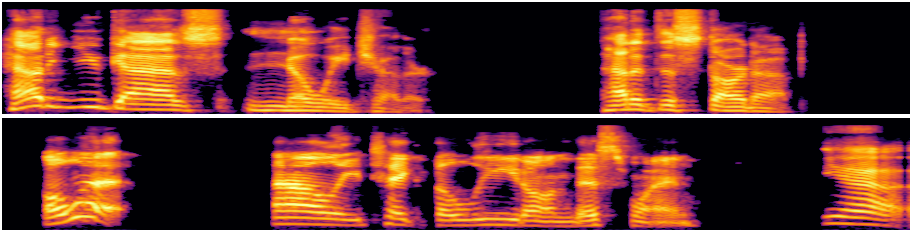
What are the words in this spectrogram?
How do you guys know each other? How did this start up? I'll let Allie take the lead on this one. Yeah.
